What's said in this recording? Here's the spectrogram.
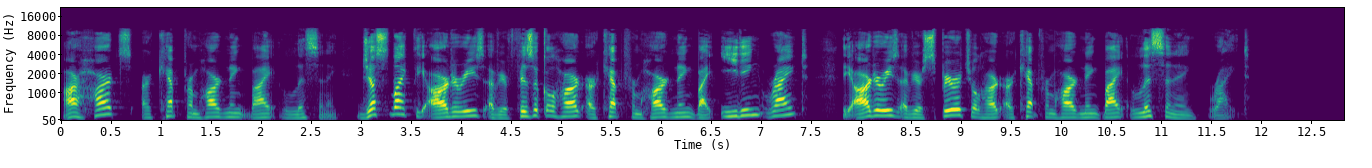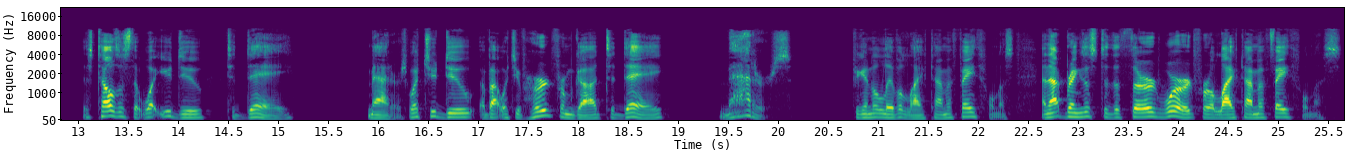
Our hearts are kept from hardening by listening. Just like the arteries of your physical heart are kept from hardening by eating right, the arteries of your spiritual heart are kept from hardening by listening right. This tells us that what you do today matters. What you do about what you've heard from God today matters if you're going to live a lifetime of faithfulness. And that brings us to the third word for a lifetime of faithfulness.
